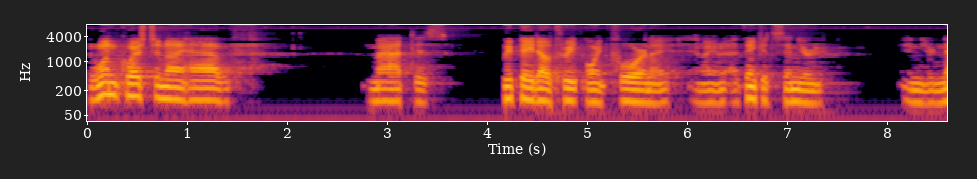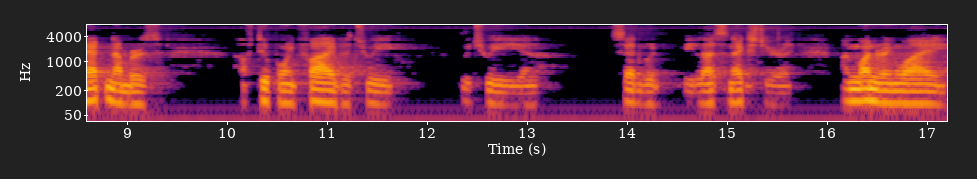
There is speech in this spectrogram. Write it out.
The one question I have, Matt, is we paid out 3.4 and I, and I, I think it's in your, in your net numbers of 2.5, which we, which we uh, said would be less next year. I'm wondering why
